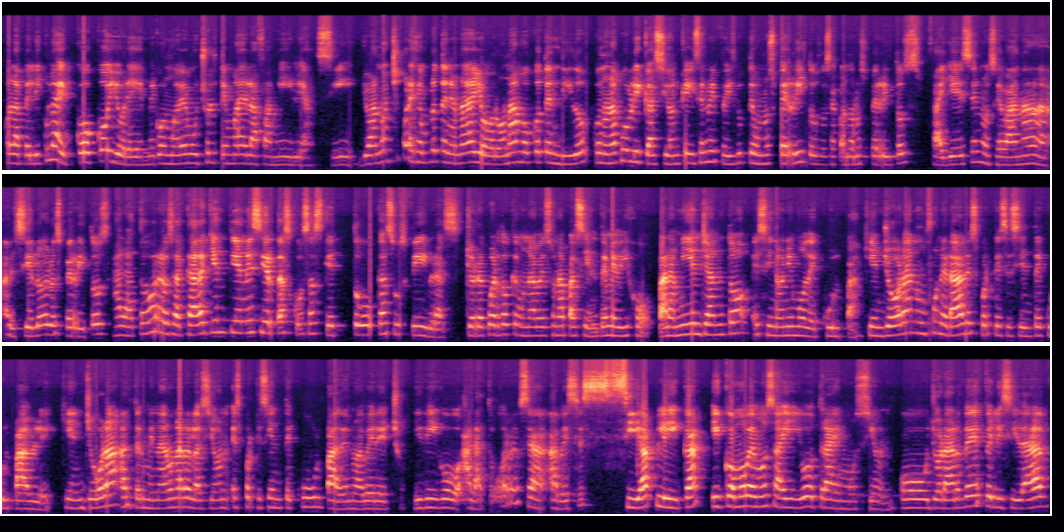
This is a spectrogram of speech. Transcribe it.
con la película de Coco lloré, me conmueve mucho el tema de la familia. Sí, yo anoche, por ejemplo, tenía una llorona moco tendido con una publicación que hice en mi Facebook de unos perritos, o sea, cuando los perritos fallecen o se van al cielo de los perritos, a la torre, o sea, cada quien tiene ciertas cosas que toca sus fibras. Yo recuerdo que una vez una paciente me dijo, para mí el llanto es sinónimo de culpa. Quien llora en un funeral es porque se siente culpable. Quien llora al terminar una relación es porque siente culpa de no haber hecho. Y digo, a la torre, o sea, a veces sí aplica. Y como vemos ahí otra emoción. O llorar de felicidad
